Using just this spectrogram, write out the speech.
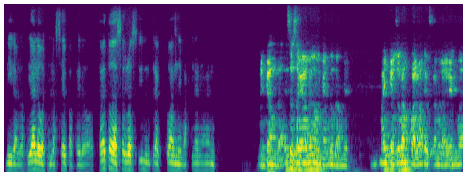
diga los diálogos ni lo sepa, pero trato de hacerlos interactuando imaginariamente. Me encanta, eso sacar la lengua me encantó también. Michael Jordan fue al sacando la lengua,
